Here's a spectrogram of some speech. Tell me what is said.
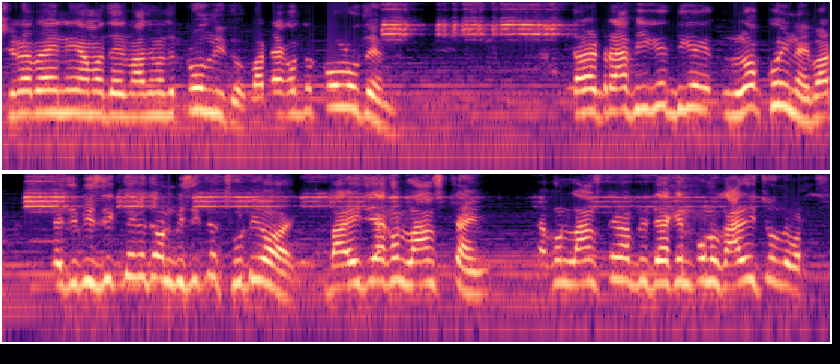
সেনাবাহিনী আমাদের মাঝে মাঝে টোল দিত বাট এখন তো টোলও দেন। তারা ট্রাফিকের দিকে লক্ষ্যই নাই বাট এই যে বিসিক থেকে যখন বিসিকটা ছুটি হয়, বা এই যে এখন লাঞ্চ টাইম এখন লাঞ্চ টাইম আপনি দেখেন কোনো গাড়ি চলতে পারছে।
